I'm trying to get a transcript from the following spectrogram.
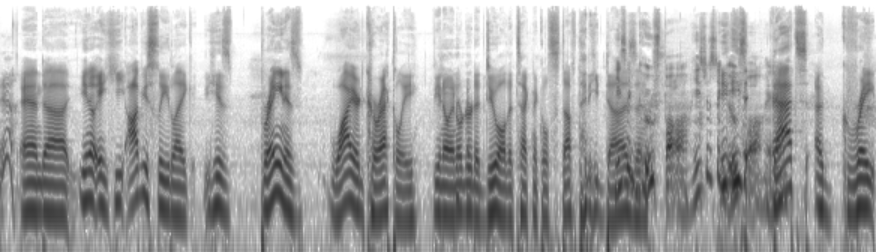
Yeah. And uh, you know, he obviously like his brain is wired correctly, you know, in order to do all the technical stuff that he does. He's a goofball. He's just a he- goofball. yeah. That's a great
